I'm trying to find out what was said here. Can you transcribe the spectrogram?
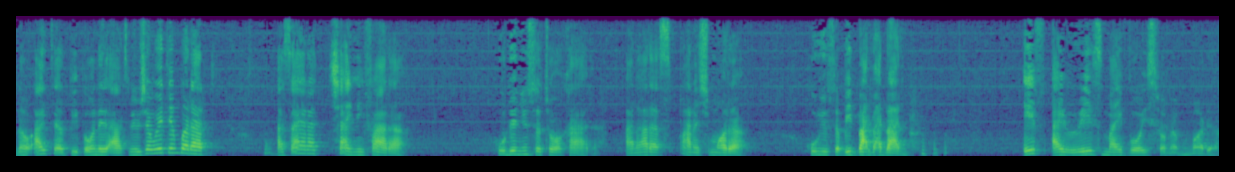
Now I tell people when they ask me, you say, waiting for that. I say I had a Chinese father who didn't used to talk hard. And I had a Spanish mother who used to be bad, bad, bad. if I raise my voice from a mother,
